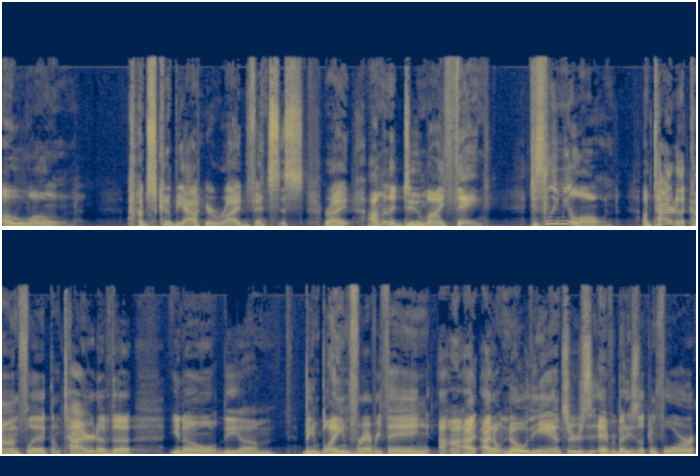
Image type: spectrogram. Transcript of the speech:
alone. I'm just going to be out here riding fences, right? I'm going to do my thing. Just leave me alone. I'm tired of the conflict. I'm tired of the, you know, the um, being blamed for everything. I, I, I don't know the answers everybody's looking for.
